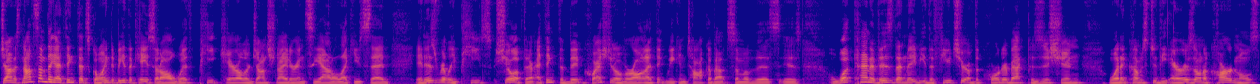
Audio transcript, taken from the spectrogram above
John, it's not something I think that's going to be the case at all with Pete Carroll or John Schneider in Seattle. Like you said, it is really Pete's show up there. I think the big question overall, and I think we can talk about some of this, is what kind of is then maybe the future of the quarterback position when it comes to the Arizona Cardinals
